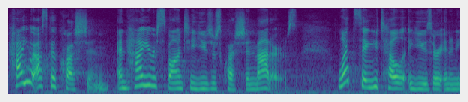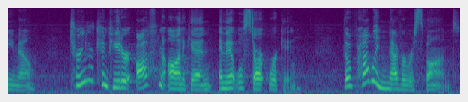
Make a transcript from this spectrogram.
How you ask a question and how you respond to a user's question matters. Let's say you tell a user in an email, turn your computer off and on again and it will start working. They'll probably never respond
